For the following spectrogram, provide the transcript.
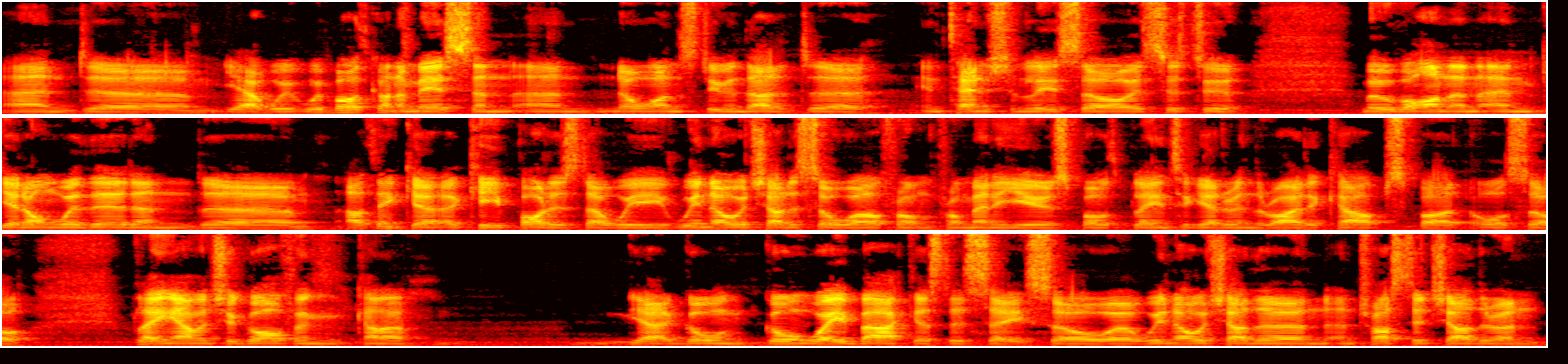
and um, yeah, we, we're both gonna miss, and, and no one's doing that uh, intentionally. So it's just to move on and, and get on with it. And uh, I think a, a, key part is that we, we know each other so well from, from many years, both playing together in the Ryder Cups, but also playing amateur golf and kind of yeah, going going way back, as they say. So uh, we know each other and, and, trust each other, and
